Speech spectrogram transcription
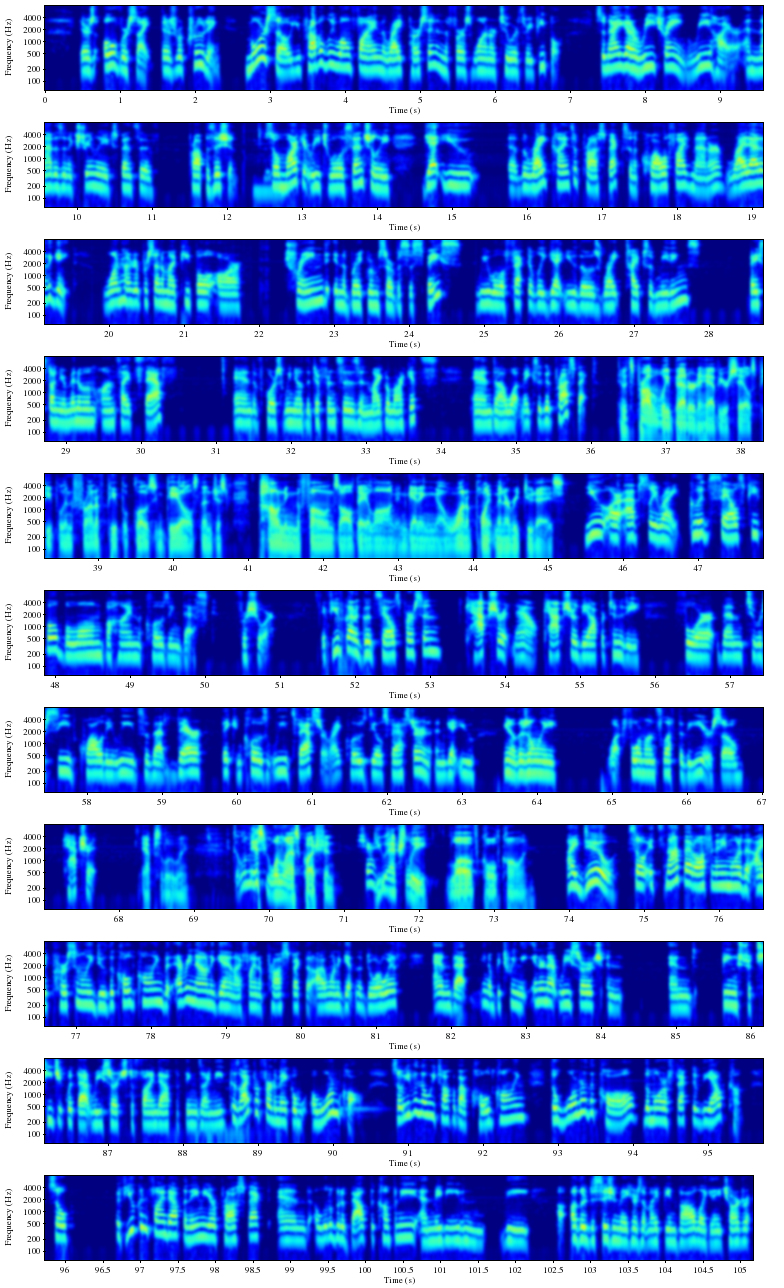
there's oversight, there's recruiting. More so, you probably won't find the right person in the first one or two or three people. So now you got to retrain, rehire, and that is an extremely expensive proposition. So, MarketReach will essentially get you uh, the right kinds of prospects in a qualified manner right out of the gate. 100% of my people are trained in the break room services space. We will effectively get you those right types of meetings based on your minimum on site staff. And of course, we know the differences in micro markets and uh, what makes a good prospect. And it's probably better to have your salespeople in front of people closing deals than just pounding the phones all day long and getting uh, one appointment every two days. You are absolutely right. Good salespeople belong behind the closing desk for sure. If you've got a good salesperson, capture it now. Capture the opportunity for them to receive quality leads so that they're they can close leads faster, right? Close deals faster and, and get you, you know, there's only what, four months left of the year. So capture it. Absolutely. So let me ask you one last question. Sure. Do you actually love cold calling? I do. So it's not that often anymore that I personally do the cold calling, but every now and again I find a prospect that I want to get in the door with and that, you know, between the internet research and and being strategic with that research to find out the things I need because I prefer to make a, a warm call. So even though we talk about cold calling, the warmer the call, the more effective the outcome. So if you can find out the name of your prospect and a little bit about the company and maybe even the uh, other decision makers that might be involved, like an HR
